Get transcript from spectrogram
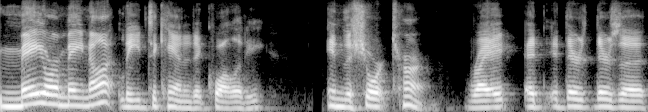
may or may not lead to candidate quality in the short term, right? It, it, there's there's a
